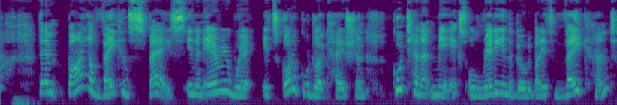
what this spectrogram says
then buying a vacant space in an area where it's got a good location, good tenant mix already in the building, but it's vacant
